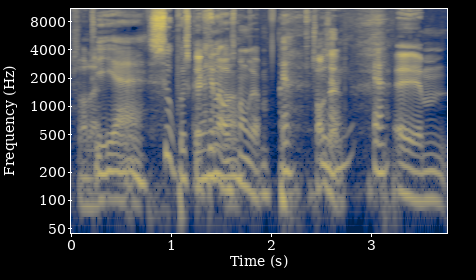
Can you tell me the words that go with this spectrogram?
Sådan. De er super skønne. Jeg kender også nogle af dem. Ja, Trods alt. Ja. Øhm,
